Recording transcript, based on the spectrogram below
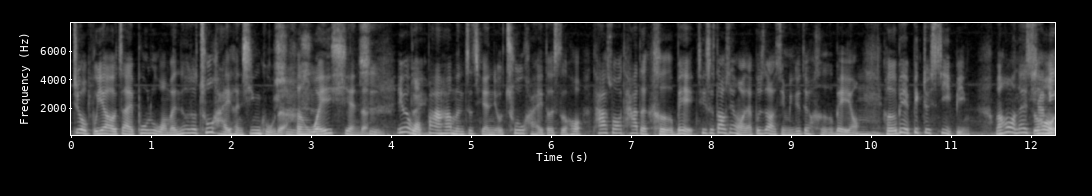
就不要再步入我们那时候出海很辛苦的，很危险的。是因为我爸他们之前有出海的时候，他说他的河背，其实到现在我还不知道什么一个叫河背哦，河背 big 就细饼。然后那时候？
